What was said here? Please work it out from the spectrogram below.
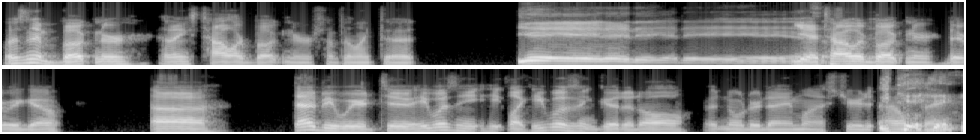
wasn't it Buchner? I think it's Tyler Buchner or something like that. Yeah, yeah, yeah, yeah, yeah, yeah. Yeah, Tyler. Buchner. There we go. Uh, that'd be weird too. He wasn't he, like he wasn't good at all at Notre Dame last year. I don't think.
